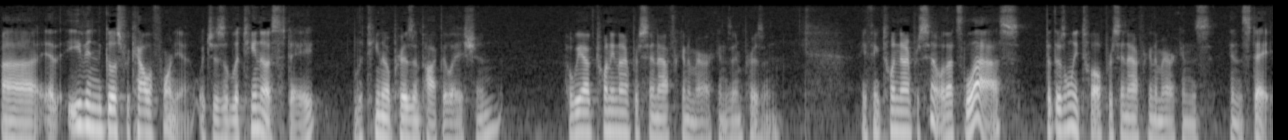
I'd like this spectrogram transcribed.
Uh, it even goes for California, which is a Latino state, Latino prison population, we have 29% African Americans in prison. You think 29%, well, that's less, but there's only 12% African Americans in the state.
